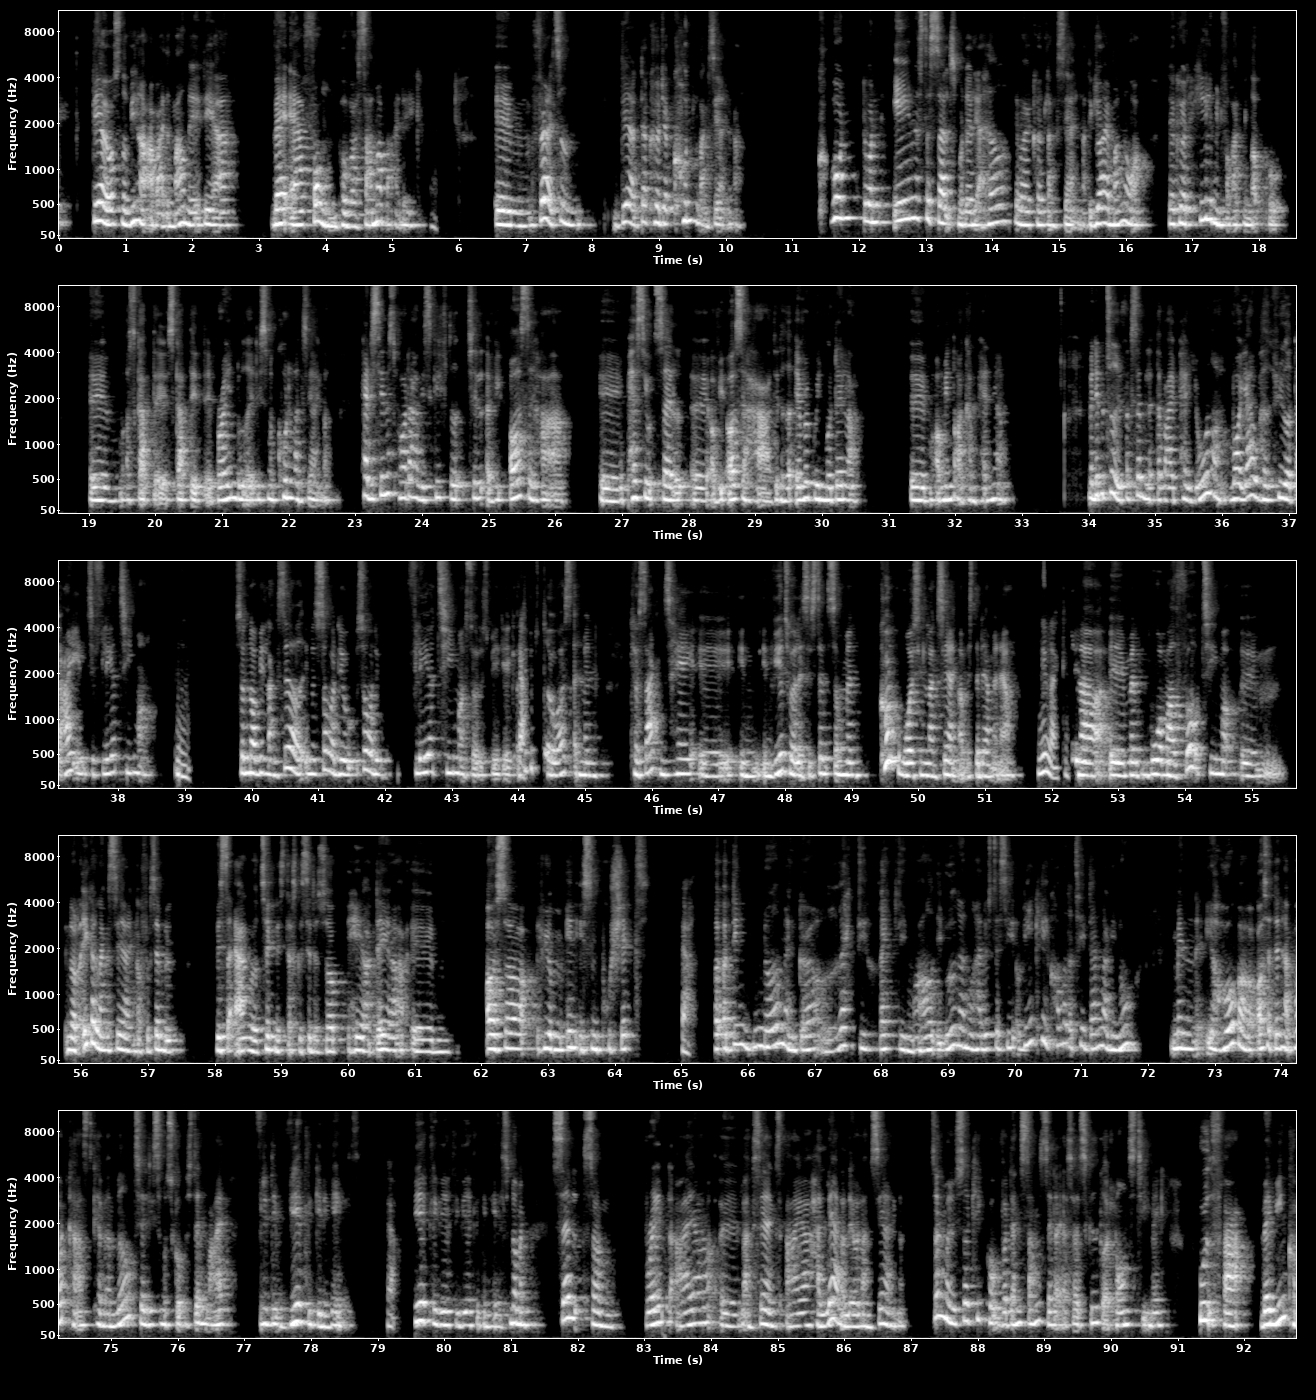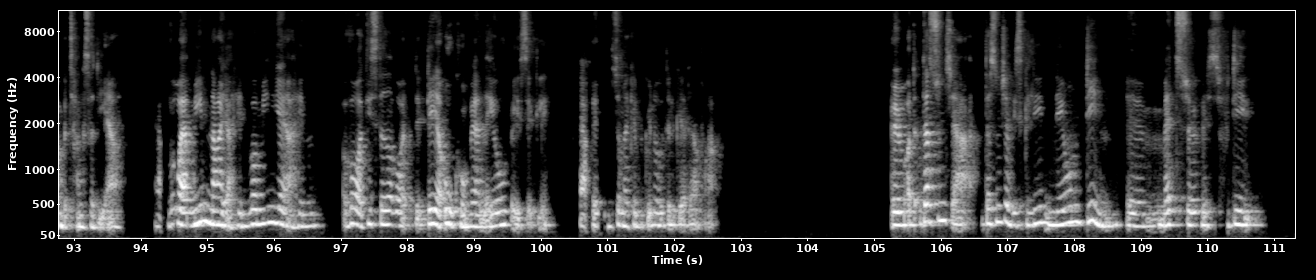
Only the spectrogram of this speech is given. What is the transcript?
det er jo også noget, vi har arbejdet meget med, det er, hvad er formen på vores samarbejde, ikke? Øhm, før i tiden, der, der kørte jeg kun lanceringer. Kun, det var den eneste salgsmodel, jeg havde, det var, at jeg kørte lanceringer. Det gjorde jeg i mange år. Det har kørt hele min forretning op på. Øhm, og skabt, øh, skabt et øh, brand ud af det, som er kun lanceringer. Her de seneste par der har vi skiftet til, at vi også har øh, passivt salg, øh, og vi også har det, der hedder evergreen modeller, øh, og mindre kampagner. Men det betød jo for eksempel, at der var i perioder, hvor jeg jo havde hyret dig ind til flere timer. Mm. Så når vi lancerede, så var det jo så var det flere timer, så to speak. Ikke? Og ja. det betyder jo også, at man kan jo sagtens have øh, en, en virtuel assistent, som man kun bruger i sine lanceringer, hvis det er der, man er. Lige Eller øh, man bruger meget få timer, øh, når der ikke er lanceringer, for eksempel hvis der er noget teknisk, der skal sættes op her og der, øh, og så hyre dem ind i sådan et projekt. Og, og det er noget, man gør rigtig, rigtig meget i udlandet, har jeg lyst til at sige, og vi er ikke helt kommet der til i Danmark endnu. Men jeg håber også, at den her podcast kan være med til at, ligesom at skubbe den vej, fordi det er virkelig genialt. Ja. Virkelig, virkelig, virkelig genialt. Så når man selv som brand ejer, øh, lanceringsejer, har lært at lave lanceringer, Så kan man jo sidde og kigge på, hvordan sammensætter jeg så et skide godt launch team, ikke? Ud fra, hvad mine kompetencer de er. Ja. Hvor er mine nejer hen? Hvor er mine ja er henne? Og hvor er de steder, hvor det, det er ok med at lave, basically. Ja. Øh, så man kan begynde at uddelegere derfra. Øh, og der, der, synes jeg, der synes jeg, vi skal lige nævne din øh, match service, fordi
